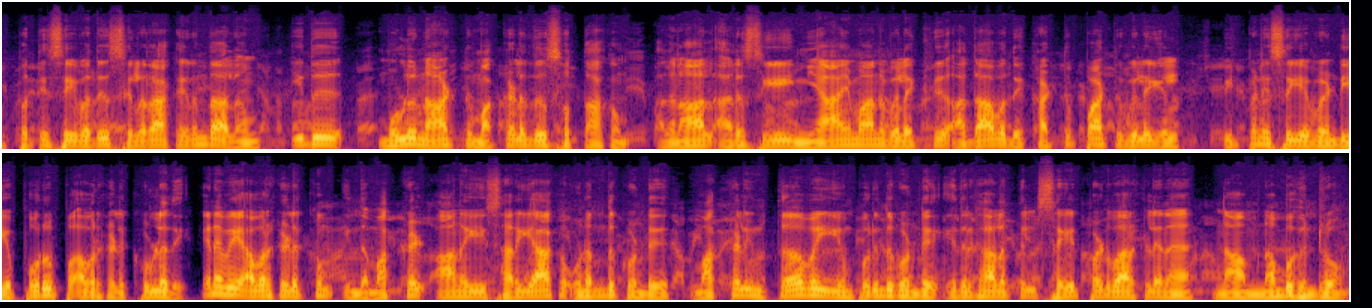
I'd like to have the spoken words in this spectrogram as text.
உற்பத்தி செய்வது சிலராக இருந்தாலும் இது முழு நாட்டு மக்களது சொத்தாகும். அதனால் அரிசியை நியாயமான விலைக்கு அதாவது கட்டுப்பாட்டு விலையில் விற்பனை செய்ய வேண்டிய பொறுப்பு அவர்களுக்கு உள்ளது. எனவே அவர்களுக்கும் இந்த மக்கள் ஆணையை சரியாக உணர்ந்து கொண்டு மக்களின் தேவையையும் புரிந்து கொண்டு எதிர்காலத்தில் செயற்படுவார்கள் என நாம் நம்புகின்றோம்.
